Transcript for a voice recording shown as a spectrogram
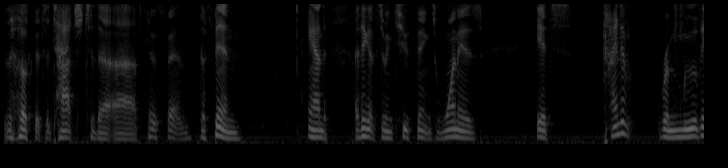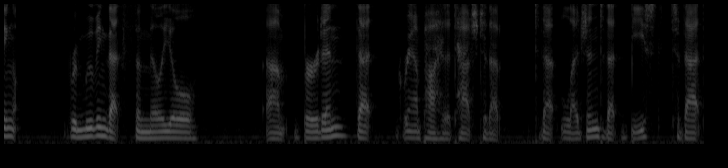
the hook that's attached to the uh, his fin. the fin. And i think it's doing two things. One is it's kind of removing removing that familial um, burden that grandpa had attached to that to that legend to that beast to that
